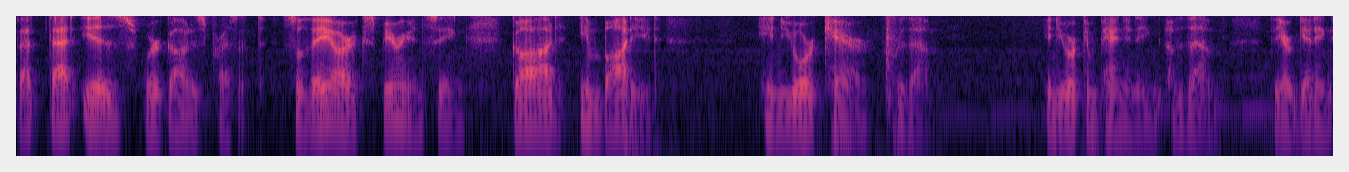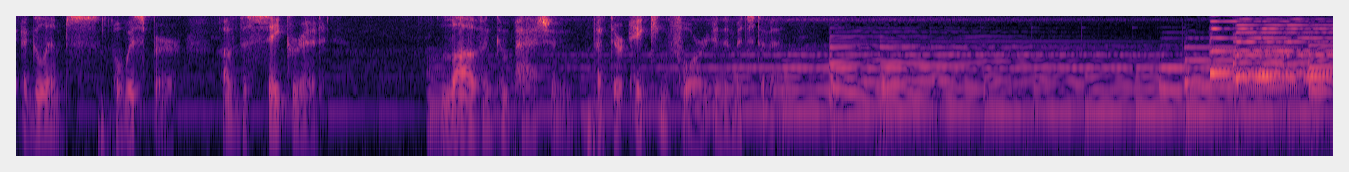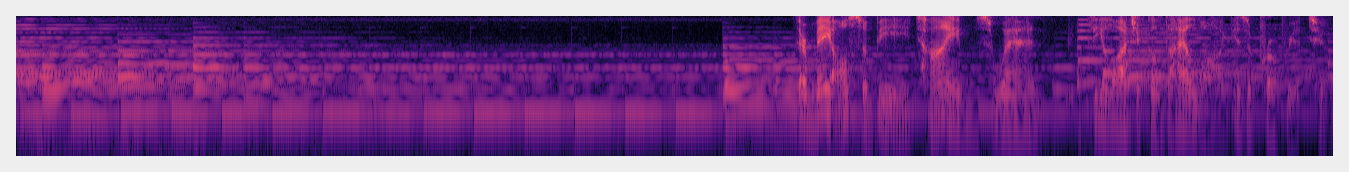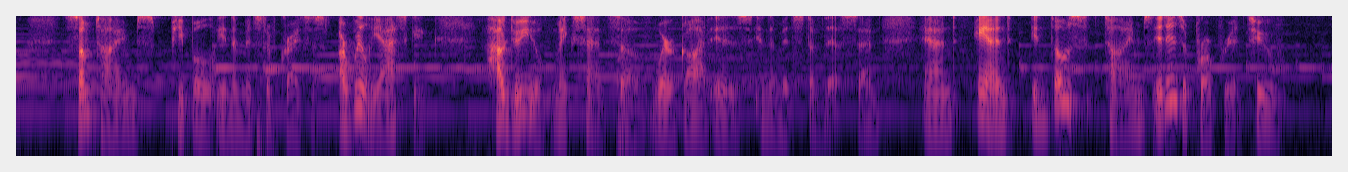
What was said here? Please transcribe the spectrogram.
That that is where God is present. So they are experiencing God embodied in your care for them, in your companioning of them. They are getting a glimpse, a whisper of the sacred love and compassion that they're aching for in the midst of it. There may also be times when theological dialogue is appropriate too. Sometimes people in the midst of crisis are really asking, how do you make sense of where God is in the midst of this? And and and in those times it is appropriate to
